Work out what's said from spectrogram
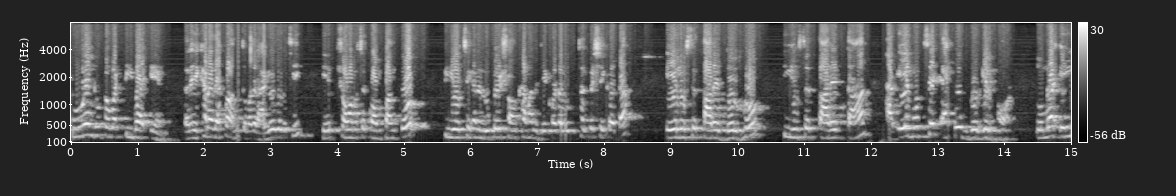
twelve root over T by M তাহলে এখানে দেখো, আমি তোমাদের আগেও বলেছি এফ সমান হচ্ছে কম্পাঙ্ক। পি হচ্ছে এখানে লুপের সংখ্যা মানে যে কয়টা লুপ থাকবে সেই কয়টা। এল হচ্ছে তারের দৈর্ঘ্য টি হচ্ছে তারের টান, আর এম হচ্ছে একক দৈর্ঘ্যের ভর। তোমরা এই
